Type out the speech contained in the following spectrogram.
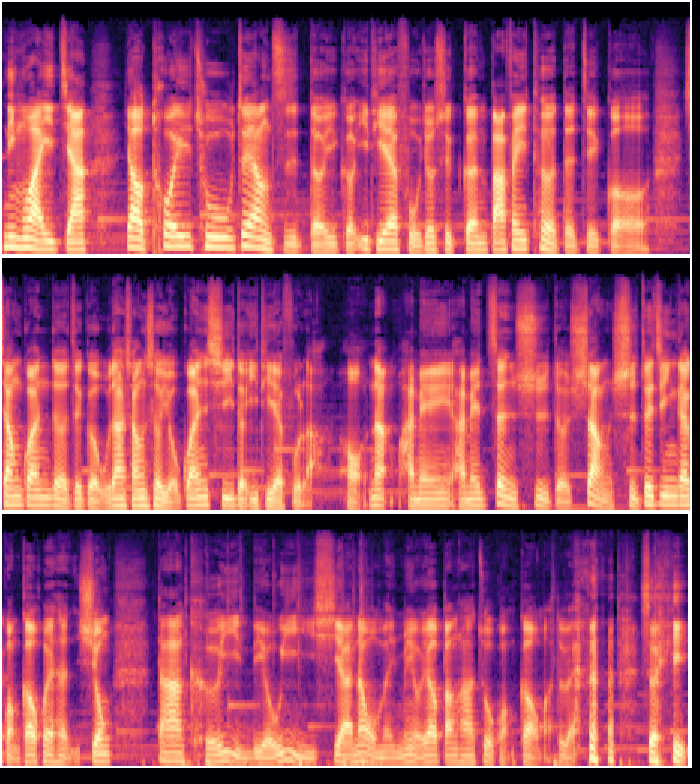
另外一家。要推出这样子的一个 ETF，就是跟巴菲特的这个相关的这个五大商社有关系的 ETF 啦。哦，那还没还没正式的上市，最近应该广告会很凶，大家可以留意一下。那我们没有要帮他做广告嘛，对不对？所以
